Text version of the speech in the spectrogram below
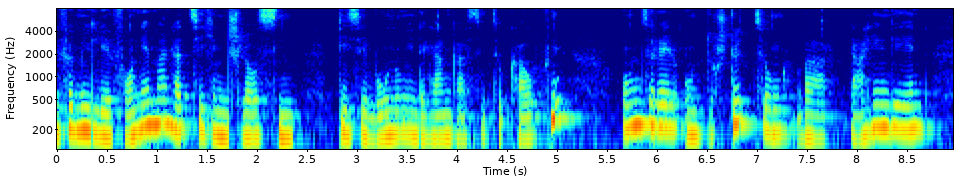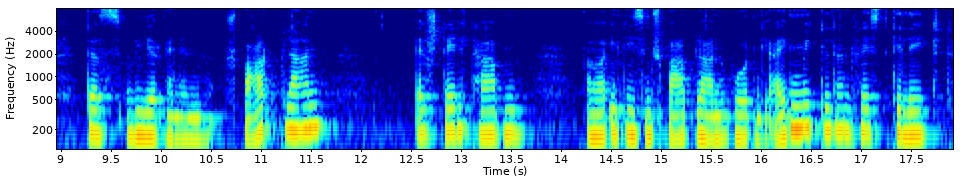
Die Familie Vonnemann hat sich entschlossen, diese Wohnung in der Herrengasse zu kaufen. Unsere Unterstützung war dahingehend, dass wir einen Sparplan erstellt haben. Äh, in diesem Sparplan wurden die Eigenmittel dann festgelegt.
